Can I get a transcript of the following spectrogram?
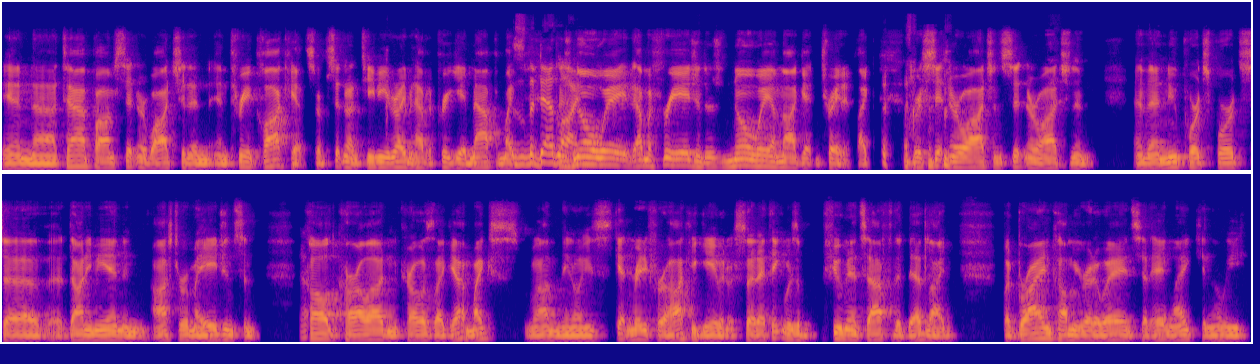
in uh, Tampa. I'm sitting there watching, and, and three o'clock hits. So I'm sitting on TV, not even having a pregame nap. I'm like, this is the deadline. There's no way. I'm a free agent. There's no way I'm not getting traded. Like we're sitting there watching, sitting there watching, and and then Newport Sports, uh, Donnie Meehan and Oster were my agents, and yep. called Carla, and Carla's like, yeah, Mike's on. You know, he's getting ready for a hockey game, and it was said. I think it was a few minutes after the deadline, but Brian called me right away and said, hey, Mike, you know, we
